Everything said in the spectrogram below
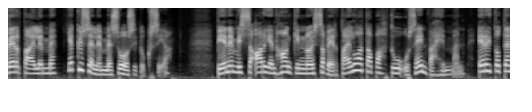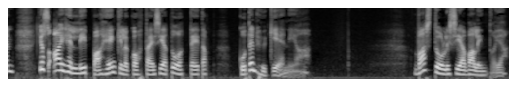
vertailemme ja kyselemme suosituksia. Pienemmissä arjen hankinnoissa vertailua tapahtuu usein vähemmän, eritoten jos aihe liippaa henkilökohtaisia tuotteita, kuten hygieniaa. Vastuullisia valintoja –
